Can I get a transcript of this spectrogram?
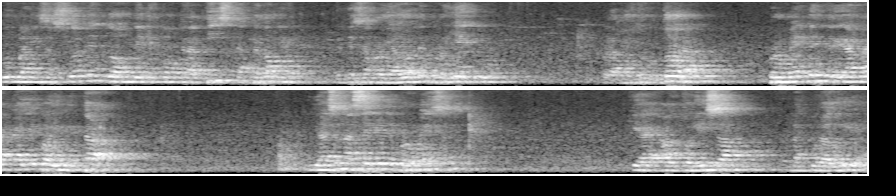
urbanizaciones donde el contratista, perdón, el desarrollador del proyecto o la constructora promete entregar la calle pavimentada y hace una serie de promesas que autoriza la curaduría.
